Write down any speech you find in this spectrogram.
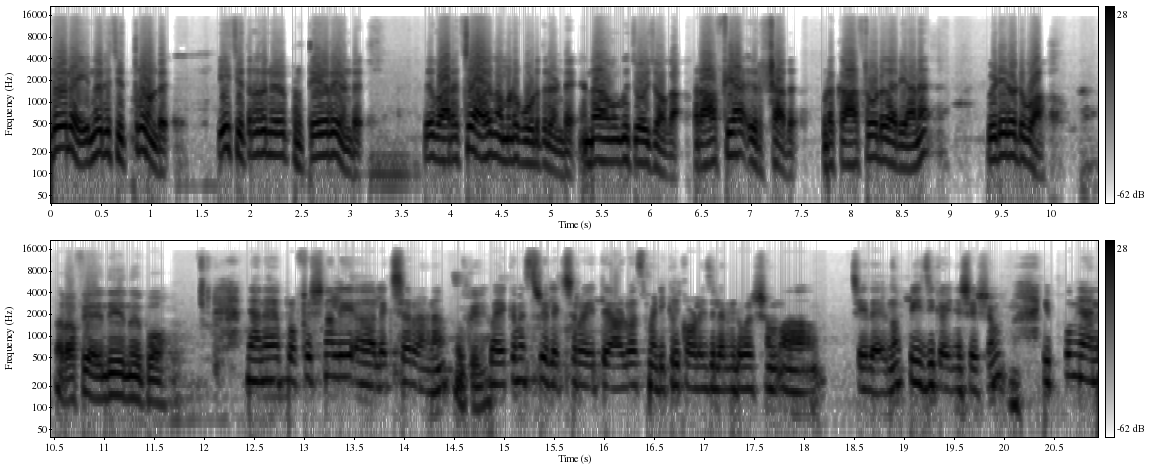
കയ്യിലേ ഇന്നൊരു ചിത്രമുണ്ട്. ഈ ചിത്രത്തിന് ഒരു പ്രത്യേകതയുണ്ട്. ഇത് വരച്ച ആൾ നമ്മുടെ കൂട്ടത്തിലുണ്ട്. എന്താ നമുക്ക് ചോദിച്ചു നോക്കാം. റാഫിയ ഇർഷാദ്. ഇവിടെ കാസർഗോഡുകാരിയാണ്. വീഡിയോയിലോട്ട് പോവാം. റാഫിയ എന്ത് ചെയ്യുന്നു ഇപ്പോ? ഞാൻ പ്രൊഫഷണലി ലെക്ചറാണ് ബയോകെമിസ്ട്രി ബയോകെമിസ്ട്രി ലെക്ചറായിട്ട് ആൾവാസ് മെഡിക്കൽ കോളേജിൽ രണ്ടു വർഷം ചെയ്തായിരുന്നു. പി ജി കഴിഞ്ഞ ശേഷം. ഇപ്പം ഞാൻ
